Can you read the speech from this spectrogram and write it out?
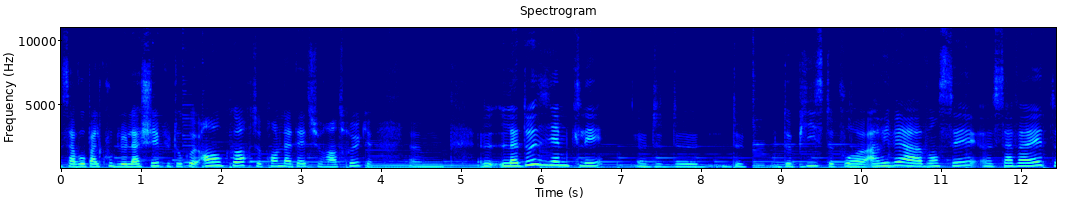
ça vaut pas le coup de le lâcher plutôt que encore te prendre la tête sur un truc. la deuxième clé de, de, piste pour arriver à avancer, ça va être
